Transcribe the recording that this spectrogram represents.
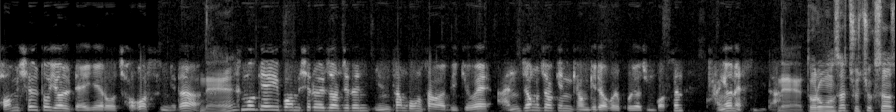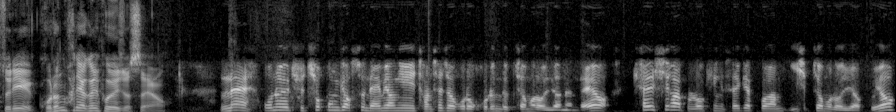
범실도 14개로 적었습니다. 네. 20개의 범실을 저지른 인삼공사와 비교해 안정적인 경기력을 보여준 것은 당연했습니다. 네. 도로공사 주축 선수들이 고른 활약을 보여줬어요. 네, 오늘 주축 공격수 4명이 전체적으로 고른 득점을 올렸는데요. 켈시가 블로킹 3개 포함 20점을 올렸고요.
